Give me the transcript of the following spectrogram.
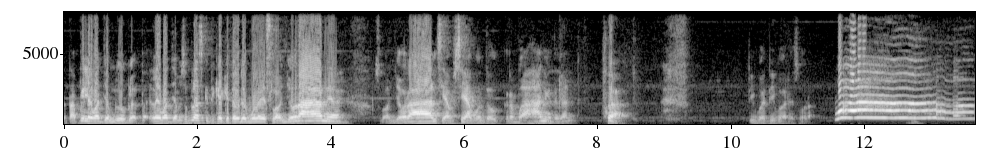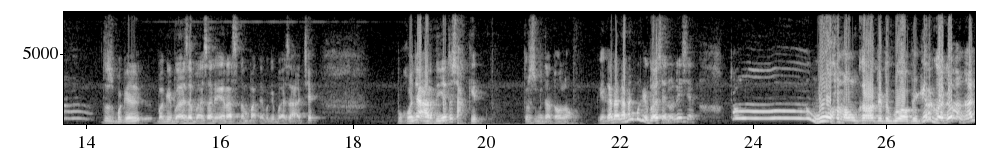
Tetapi lewat jam 12 lewat jam 11 ketika kita udah mulai selonjoran ya. Selonjoran, siap-siap untuk rebahan gitu kan. Wah. Tiba-tiba ada suara. Wah. Terus pakai pakai bahasa-bahasa daerah setempat ya, pakai bahasa Aceh. Pokoknya artinya tuh sakit. Terus minta tolong. Ya kadang-kadang pakai bahasa Indonesia. Tolong. Wah, mau keret itu gua pikir gua doang kan.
